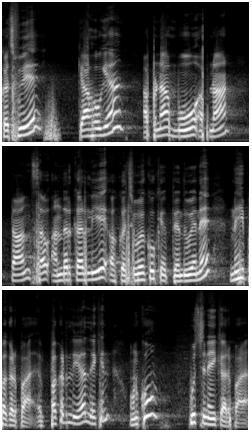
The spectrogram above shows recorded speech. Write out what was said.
कछुए क्या हो गया? अपना मुँह, अपना टांग सब अंदर कर लिए और कछुए को तेंदुए ने नहीं पकड़ पाया पकड़ लिया, लेकिन उनको कुछ नहीं कर पाया।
